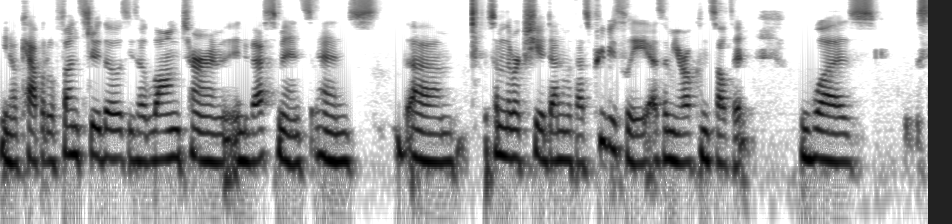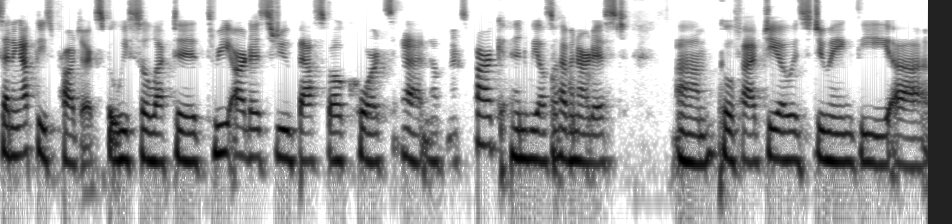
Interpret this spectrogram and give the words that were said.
you know, capital funds to do those. These are long term investments. And um, some of the work she had done with us previously as a mural consultant was setting up these projects. But we selected three artists to do basketball courts at Malcolm X Park, and we also have an artist. Um, Go Five Geo is doing the uh,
